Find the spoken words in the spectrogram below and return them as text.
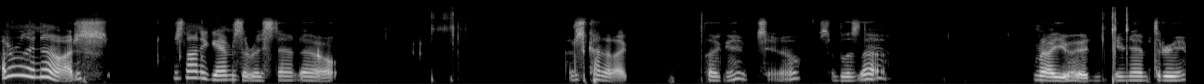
I don't really know. I just there's not any games that really stand out. I just kind of like play games, you know, simple as that. What about you, Hayden? You name three.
